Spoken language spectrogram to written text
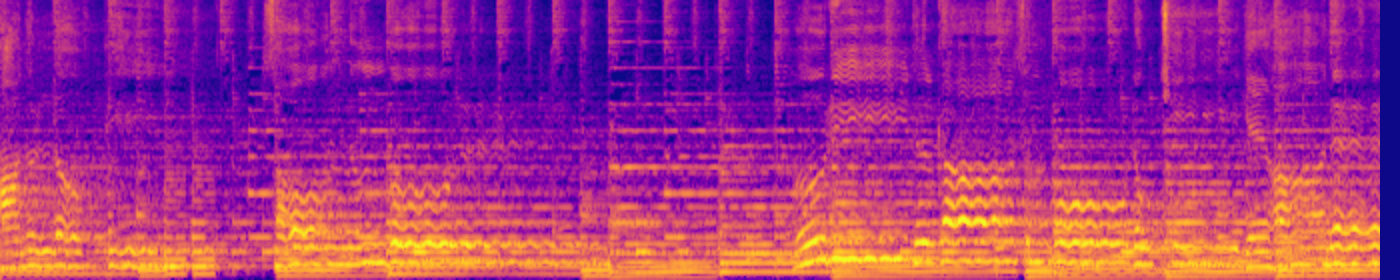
하늘 높이 솟는 불 우리들 가슴 고동치게 하네.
